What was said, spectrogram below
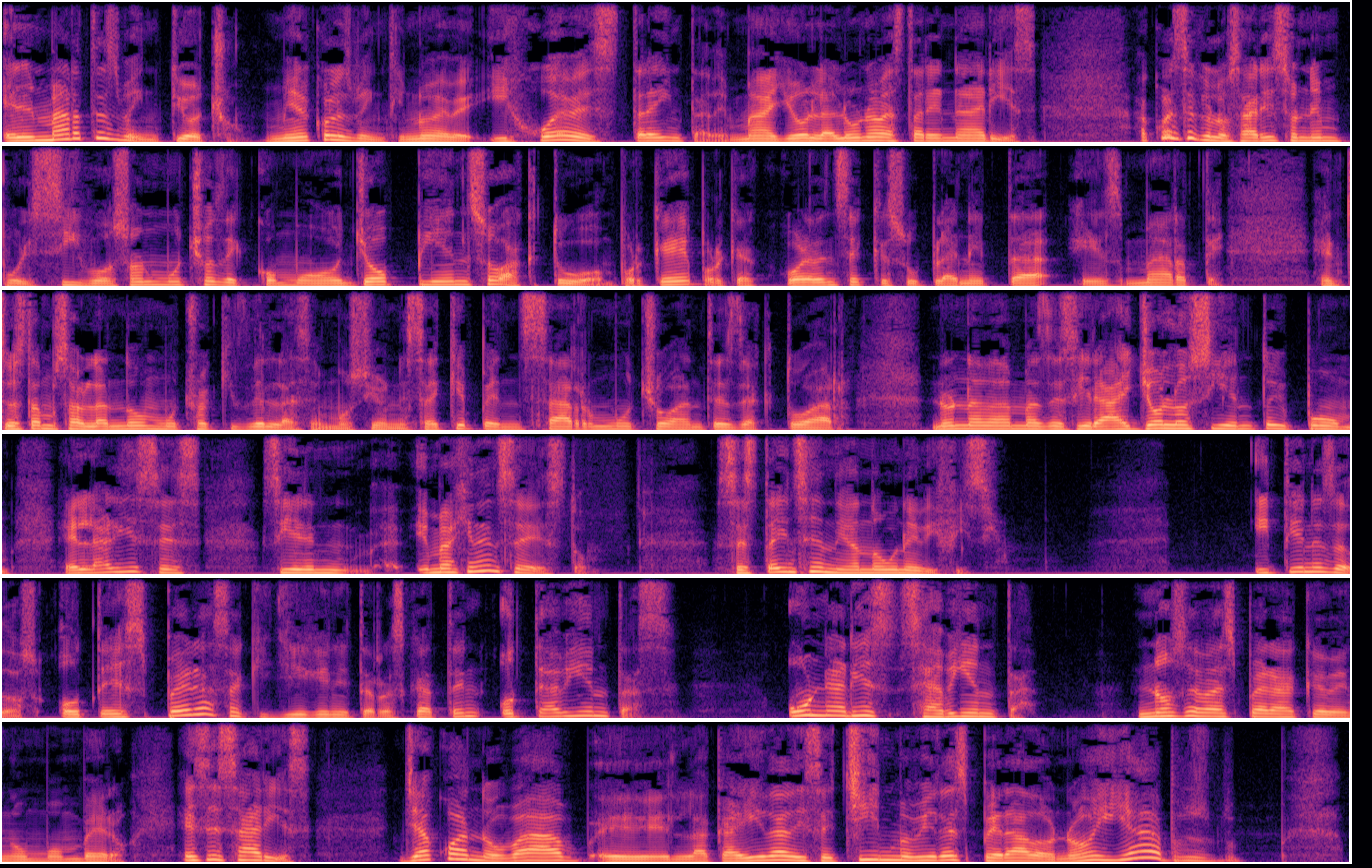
El martes 28, miércoles 29 y jueves 30 de mayo la luna va a estar en Aries. Acuérdense que los Aries son impulsivos, son mucho de cómo yo pienso, actúo. ¿Por qué? Porque acuérdense que su planeta es Marte. Entonces estamos hablando mucho aquí de las emociones. Hay que pensar mucho antes de actuar. No nada más decir, ay, yo lo siento y pum. El Aries es, si imagínense esto, se está incendiando un edificio y tienes de dos, o te esperas a que lleguen y te rescaten o te avientas. Un Aries se avienta, no se va a esperar a que venga un bombero. Ese es Aries. Ya cuando va eh, la caída dice, chin, me hubiera esperado, ¿no? Y ya, pues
